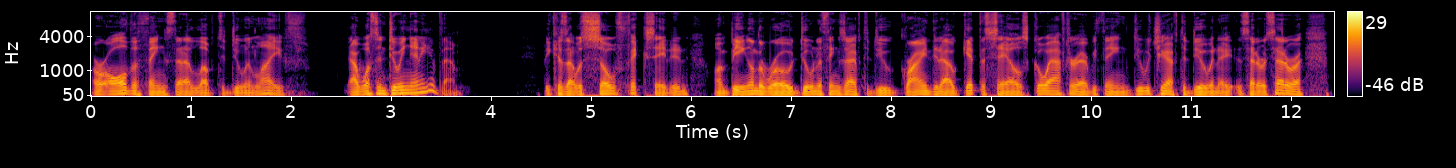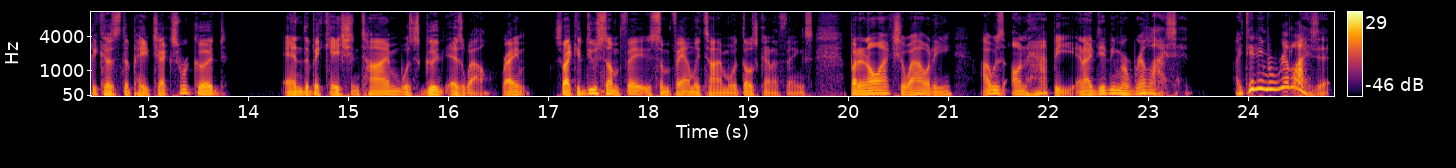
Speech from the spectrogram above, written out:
or all the things that I love to do in life. I wasn't doing any of them because I was so fixated on being on the road, doing the things I have to do, grind it out, get the sales, go after everything, do what you have to do, and et cetera, et cetera, because the paychecks were good and the vacation time was good as well, right? So I could do some fa- some family time with those kind of things. But in all actuality, I was unhappy and I didn't even realize it. I didn't even realize it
